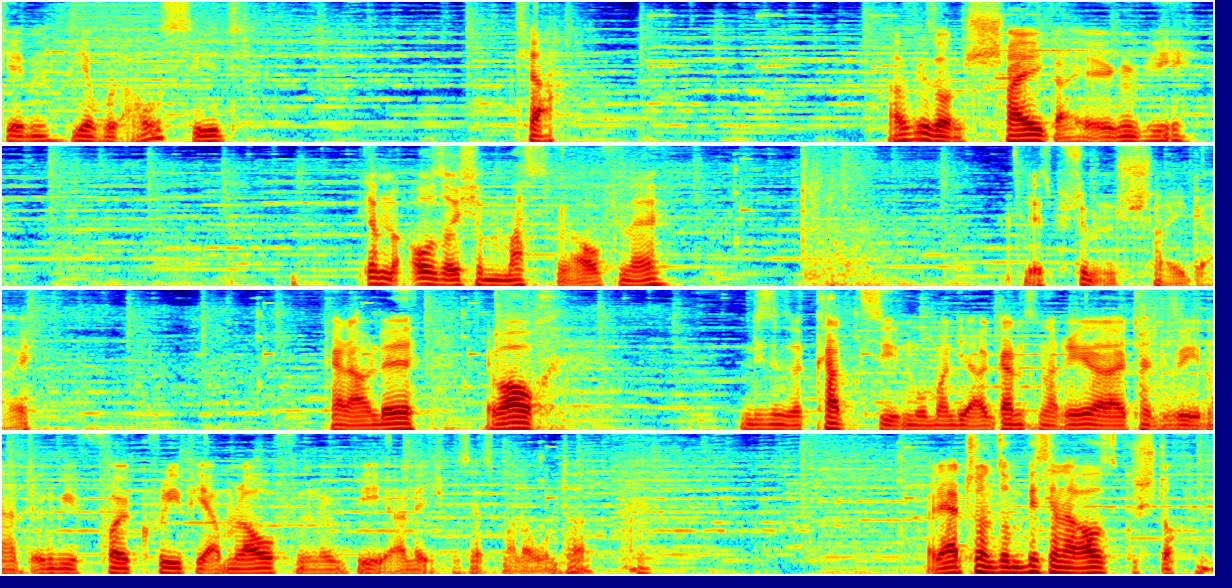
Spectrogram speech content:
geben, wie er wohl aussieht. Tja. Also wie so ein Scheiger irgendwie die haben auch solche Masken auf, ne? Der ist bestimmt ein Schei Guy. Keine Ahnung, der, war auch in dieser Cutscene, wo man die ganzen Arena-Leiter gesehen hat, irgendwie voll creepy am Laufen. Irgendwie, alle, ich muss jetzt mal darunter. Weil er hat schon so ein bisschen herausgestochen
